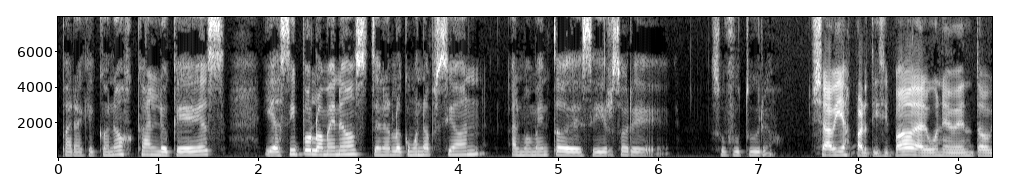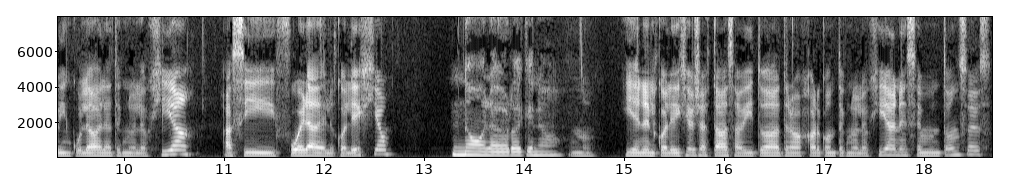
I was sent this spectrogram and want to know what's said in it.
para que conozcan lo que es y así por lo menos tenerlo como una opción al momento de decidir sobre su futuro. ¿Ya habías participado de algún evento vinculado a la tecnología, así fuera del colegio? No, la verdad que no. No. ¿Y en el colegio ya estabas habituada a trabajar con tecnología en ese entonces?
